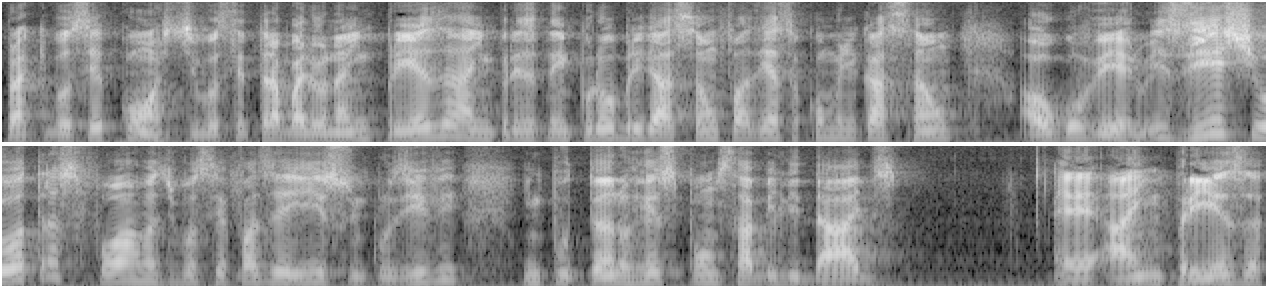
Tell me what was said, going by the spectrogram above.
Para que você conste, se você trabalhou na empresa, a empresa tem por obrigação fazer essa comunicação ao governo. Existem outras formas de você fazer isso, inclusive imputando responsabilidades é, à empresa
